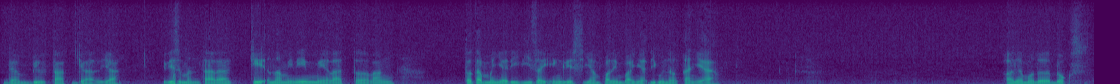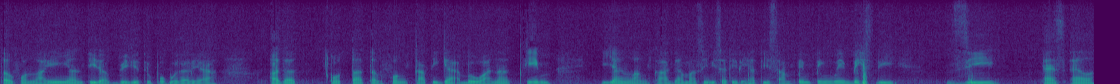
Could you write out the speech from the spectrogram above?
dan Biltadgal ya. Jadi sementara K6 ini merah terang tetap menjadi desain Inggris yang paling banyak digunakan ya. Ada model box telepon lain yang tidak begitu populer ya. Ada kota telepon K3 berwarna krim yang langka dan masih bisa dilihat di samping Penguin Bix di ZSL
